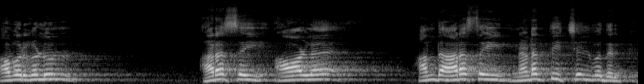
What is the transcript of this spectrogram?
அவர்களுள் அரசை ஆள அந்த அரசை நடத்தி செல்வதற்கு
